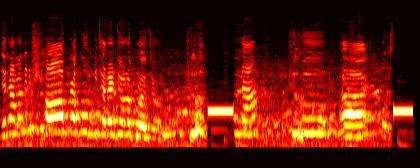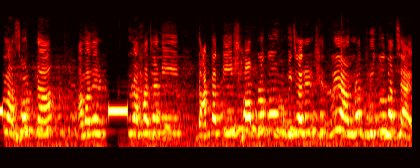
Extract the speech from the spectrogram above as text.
যেটা আমাদের সব রকম বিচারের জন্য প্রয়োজন শুধু না শুধু না আমাদের রাহাজানি ডাকাতি সব রকম বিচারের ক্ষেত্রে আমরা দ্রুততা চাই।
